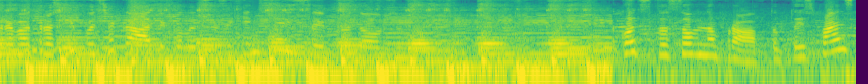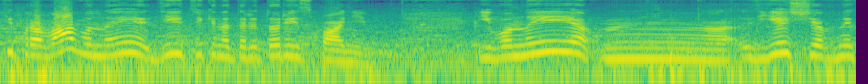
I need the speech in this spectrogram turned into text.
Треба трошки почекати, коли це закінчиться і продовжимо. Так от стосовно прав, тобто іспанські права вони діють тільки на території Іспанії. І вони є ще в них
